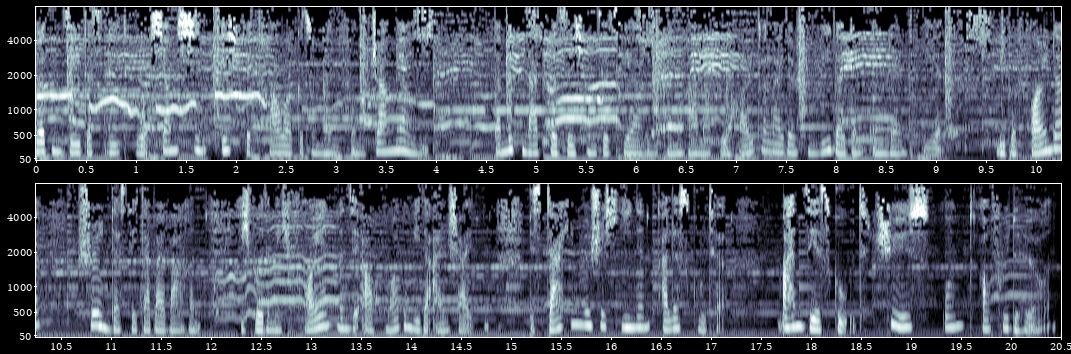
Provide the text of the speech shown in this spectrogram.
hörten Sie das Lied Wo Xiangxin, Ich Vertraue gesungen von Zhang Lianyi. Damit neigte sich unser jährliches Panorama für heute leider schon wieder dem Ende entgegen. Liebe Freunde, schön, dass Sie dabei waren. Ich würde mich freuen, wenn Sie auch morgen wieder einschalten. Bis dahin wünsche ich Ihnen alles Gute. Machen Sie es gut. Tschüss und auf Wiederhören.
